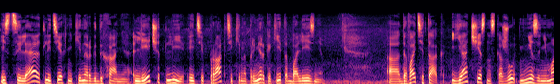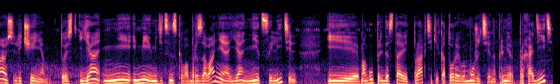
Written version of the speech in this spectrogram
исцеляют ли техники энергодыхания, лечат ли эти практики, например, какие-то болезни. А, давайте так, я честно скажу, не занимаюсь лечением, то есть я не имею медицинского образования, я не целитель, и могу предоставить практики, которые вы можете, например, проходить,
